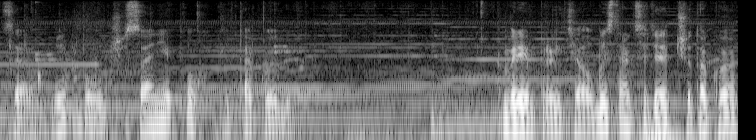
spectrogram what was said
в целом, и полчаса неплохо для такой игры. Время пролетело быстро. Кстати, это что такое?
